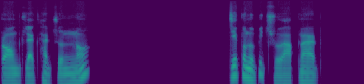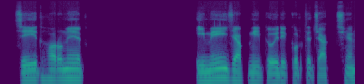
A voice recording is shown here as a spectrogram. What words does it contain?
প্রম্পট লেখার জন্য। যে কোনো কিছু, আপনার যেই ধরনের ইমেজ আপনি তৈরি করতে চাচ্ছেন,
